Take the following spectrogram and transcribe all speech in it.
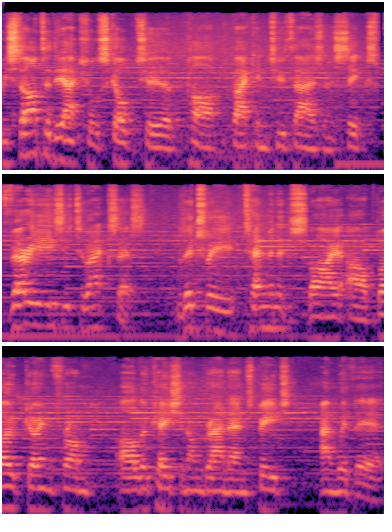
We started the actual sculpture park back in 2006. Very easy to access. Literally 10 minutes by our boat going from our location on Grand Anse Beach and we're there.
